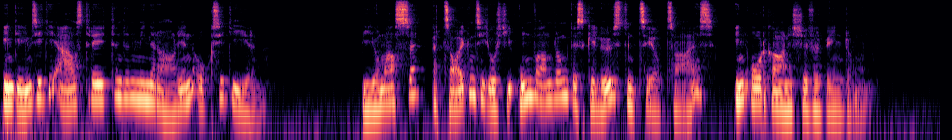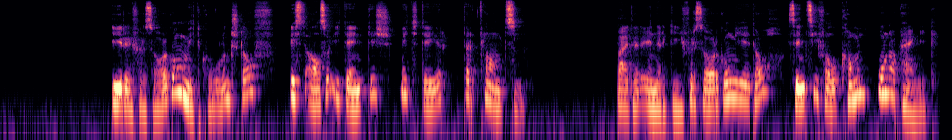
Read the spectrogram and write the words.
indem sie die austretenden Mineralien oxidieren. Biomasse erzeugen sie durch die Umwandlung des gelösten CO2s in organische Verbindungen. Ihre Versorgung mit Kohlenstoff ist also identisch mit der der Pflanzen. Bei der Energieversorgung jedoch sind sie vollkommen unabhängig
